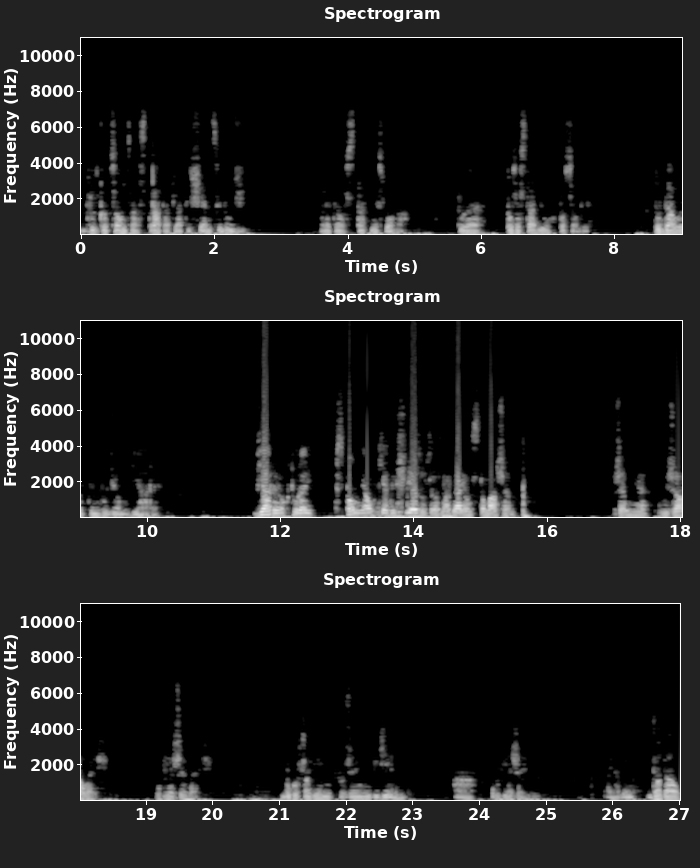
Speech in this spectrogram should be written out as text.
druzgocąca strata dla tysięcy ludzi, ale te ostatnie słowa, które pozostawił po sobie, dodały tym ludziom wiary. Wiary, o której wspomniał kiedyś Jezus, rozmawiając z Tomaszem, że mnie ujrzałeś, uwierzyłeś. Błogosławieni, którzy nie widzieli, a uwierzyli. A ja bym dodał,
